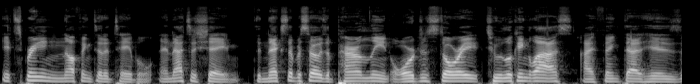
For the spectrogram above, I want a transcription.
it's bringing nothing to the table, and that's a shame. The next episode is apparently an origin story to Looking Glass. I think that his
